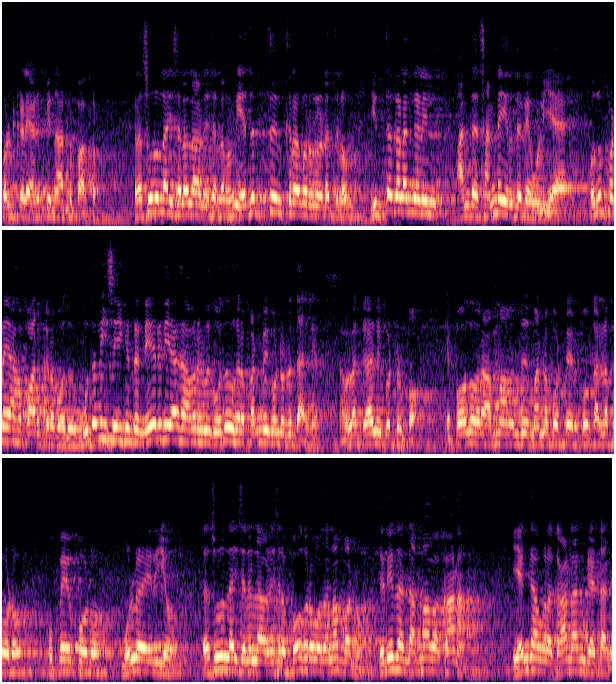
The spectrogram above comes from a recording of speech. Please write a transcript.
பொருட்களை அனுப்பினார்னு பார்க்குறோம். ரசூலுல்லாய் ஸல்லல்லாஹு அலி செல்லம் அவர்கள் எதிர்த்து இருக்கிறவர்களிடத்திலும் யுத்த களங்களில் அந்த சண்டை இருந்ததே ஒழிய பொதுப்படையாக பார்க்கிற போது உதவி செய்கின்ற நேரடியாக அவர்களுக்கு உதவுகிற பண்பை கொண்டிருந்தார்கள். நம்மளாம் கேள்விப்பட்டிருப்போம். எப்போதும் ஒரு அம்மா வந்து மண்ணை போட்டே இருக்கும் கல்லை போடும் குப்பையை போடும் முள் எரியும். ரசூலுல்லாய் செல்லல்லா அலி செல்லம் போகிற போதெல்லாம் பண்ணும். திடீர்னு அந்த அம்மாவை காணாம் எங்கே அவங்கள காணான்னு கேட்டாங்க.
